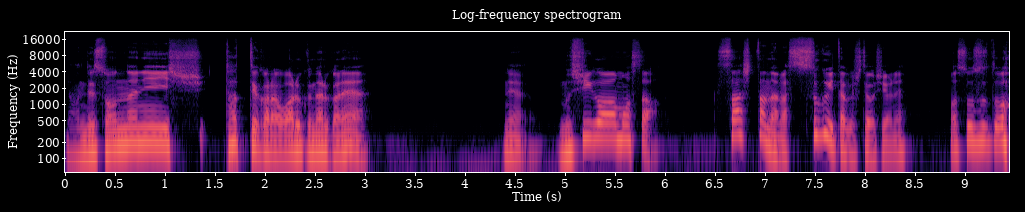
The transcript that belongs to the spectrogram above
なんでそんなに一週経ってから悪くなるかね？ねえ虫側もさ、刺したならすぐ痛くしてほしいよね。まあ、そうすると、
